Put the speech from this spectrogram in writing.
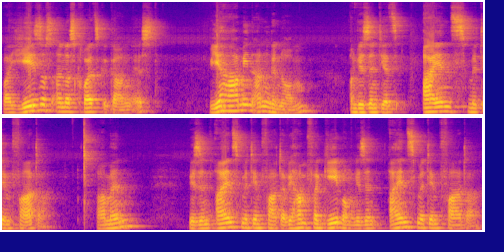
weil Jesus an das Kreuz gegangen ist. Wir haben ihn angenommen und wir sind jetzt eins mit dem Vater. Amen. Wir sind eins mit dem Vater. Wir haben Vergebung. Wir sind eins mit dem Vater.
